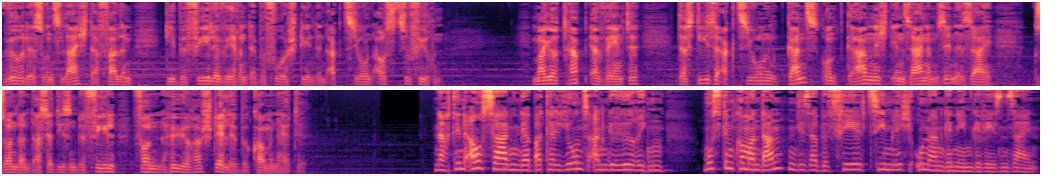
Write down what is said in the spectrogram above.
würde es uns leichter fallen, die Befehle während der bevorstehenden Aktion auszuführen. Major Trapp erwähnte, dass diese Aktion ganz und gar nicht in seinem Sinne sei, sondern dass er diesen Befehl von höherer Stelle bekommen hätte. Nach den Aussagen der Bataillonsangehörigen muss dem Kommandanten dieser Befehl ziemlich unangenehm gewesen sein.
